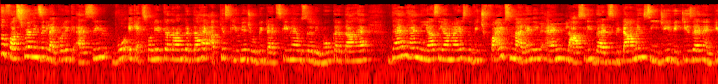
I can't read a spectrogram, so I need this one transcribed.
तो first one is a glycolic acid वो एक एक्सफोलिएट का काम करता है। आपके स्किन में जो भी डेड स्किन है, उसे रिमूव करता है। देन है niacinamides which fights melanin and lastly that's vitamin C G which is an anti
